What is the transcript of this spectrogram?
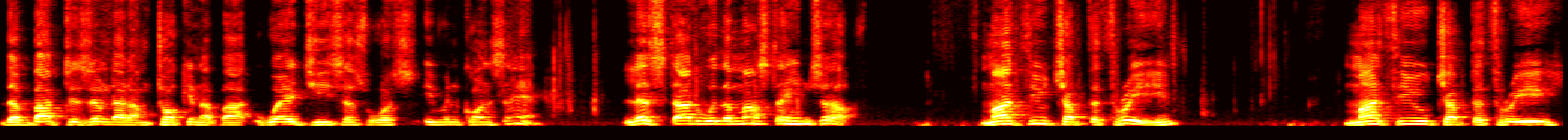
the baptism that I'm talking about, where Jesus was even concerned. Let's start with the master himself. Matthew chapter 3. Matthew chapter 3,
